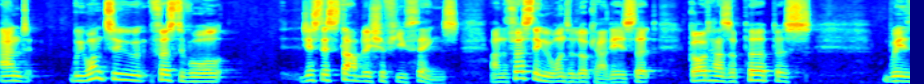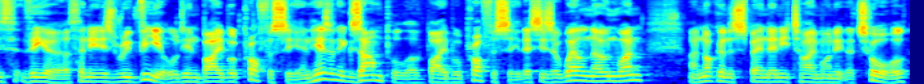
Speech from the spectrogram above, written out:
And we want to, first of all, just establish a few things. And the first thing we want to look at is that God has a purpose with the earth and it is revealed in Bible prophecy. And here's an example of Bible prophecy. This is a well known one. I'm not going to spend any time on it at all,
